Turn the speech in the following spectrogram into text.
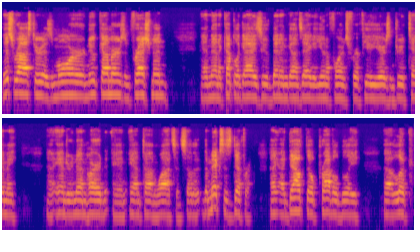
This roster is more newcomers and freshmen and then a couple of guys who've been in Gonzaga uniforms for a few years, and Drew Timme, uh, Andrew Nembhard, and Anton Watson. So the, the mix is different. I, I doubt they'll probably uh, look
